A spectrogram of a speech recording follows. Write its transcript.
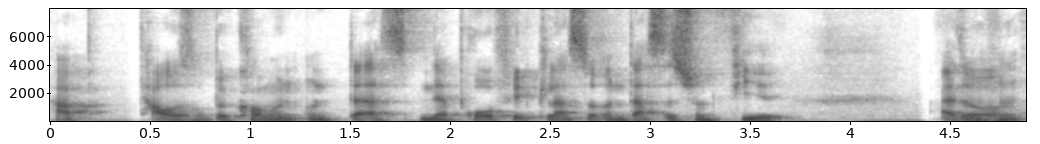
habe 1000 bekommen und das in der Profiklasse und das ist schon viel. Also Mhm.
